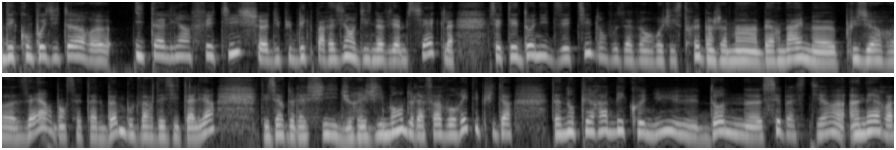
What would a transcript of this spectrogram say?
L'un des compositeurs euh, italiens fétiches euh, du public parisien au XIXe siècle, c'était Donizetti dont vous avez enregistré Benjamin Bernheim euh, plusieurs airs dans cet album Boulevard des Italiens, des airs de la fille du régiment, de la favorite et puis d'un opéra méconnu Don Sébastien, un air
